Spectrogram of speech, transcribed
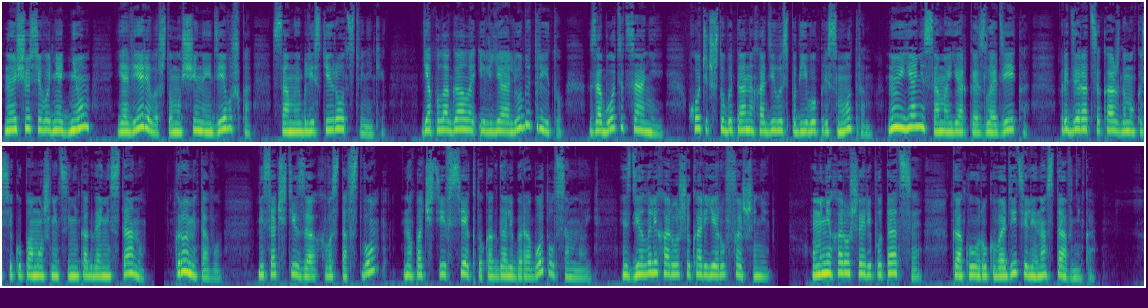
Но еще сегодня днем я верила, что мужчина и девушка — самые близкие родственники — я полагала, Илья любит Риту, заботится о ней, хочет, чтобы та находилась под его присмотром, но и я не самая яркая злодейка, придираться каждому косяку помощницы никогда не стану. Кроме того, не сочти за хвостовство, но почти все, кто когда-либо работал со мной, сделали хорошую карьеру в фэшне. У меня хорошая репутация, как у руководителя и наставника.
